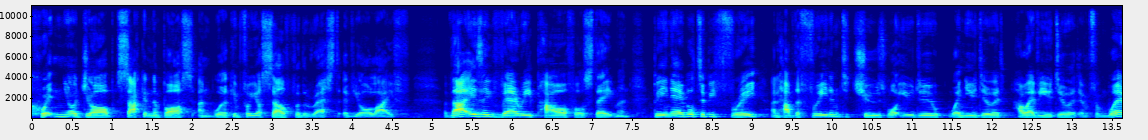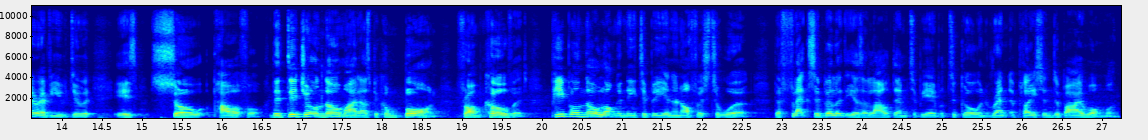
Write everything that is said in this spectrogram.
quitting your job, sacking the boss, and working for yourself for the rest of your life. That is a very powerful statement. Being able to be free and have the freedom to choose what you do, when you do it, however you do it, and from wherever you do it is so powerful. The digital nomad has become born from COVID. People no longer need to be in an office to work. The flexibility has allowed them to be able to go and rent a place in Dubai one month,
